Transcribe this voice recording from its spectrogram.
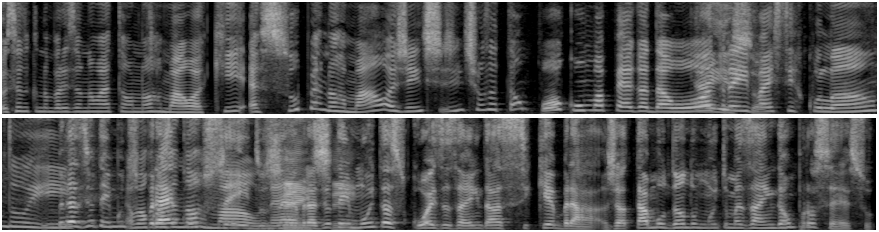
Eu sinto que no Brasil não é tão normal. Aqui é super normal. A gente, a gente usa tão pouco. Uma pega da outra e É isso. vai circulando. E... O Brasil tem muitos coisa preconceitos, normal, né? né? O Brasil Sim, tem muitas coisas ainda a se quebrar. Já tá mudando muito, mas ainda é um processo.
